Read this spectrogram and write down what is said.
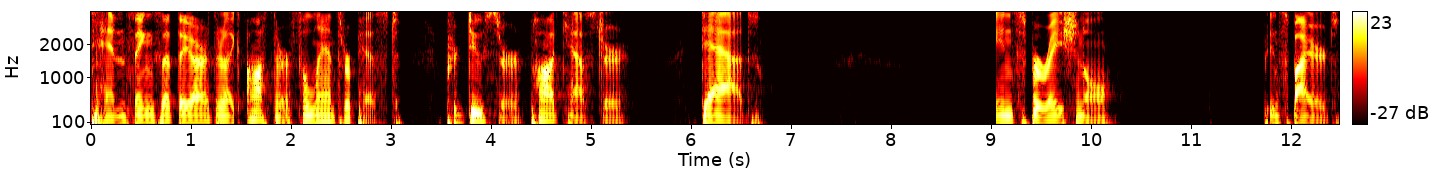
10 things that they are. They're like author, philanthropist, producer, podcaster, dad, inspirational, inspired.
